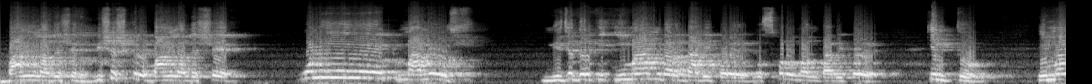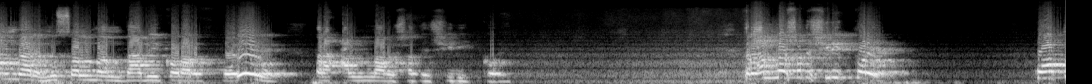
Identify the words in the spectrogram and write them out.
বাংলাদেশের, বিশেষ করে বাংলাদেশের অনেক মানুষ নিজেদেরকে ইমানদার দাবি করে, মুসলমান দাবি করে, কিন্তু ইমানদার মুসলমান দাবি করার পরেও তারা আল্লাহর সাথে শিরিক করে। তারা আল্লাহর সাথে শিরিক করে। কত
